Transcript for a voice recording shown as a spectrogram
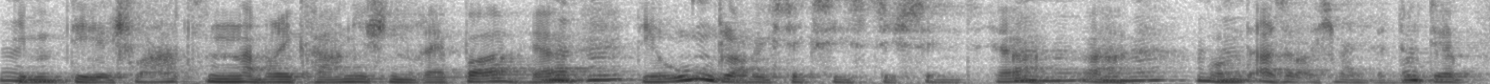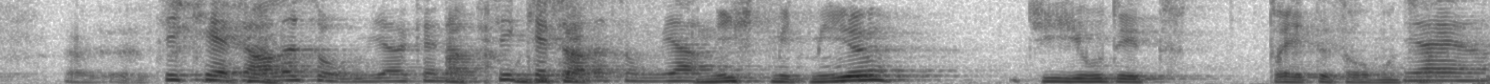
Die, mhm. die, schwarzen amerikanischen Rapper, ja, mhm. die unglaublich sexistisch sind. Ja. Mhm, äh, mhm, und also, ich meine, wenn du dir Sie kehrt alles um, ja genau. Sie kehrt alles um, ja. Nicht mit mir, G. Judith dreht es um und sagt, ja, ja.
